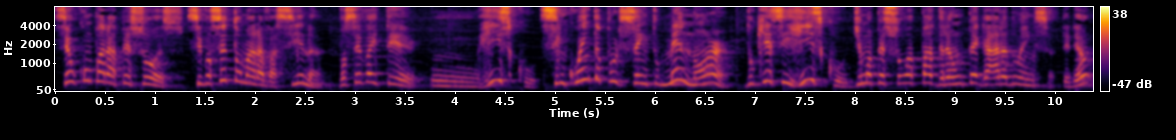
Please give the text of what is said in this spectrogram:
se eu comparar pessoas, se você tomar a vacina, você vai ter um risco 50% menor do que esse risco de uma pessoa padrão pegar a doença, entendeu?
